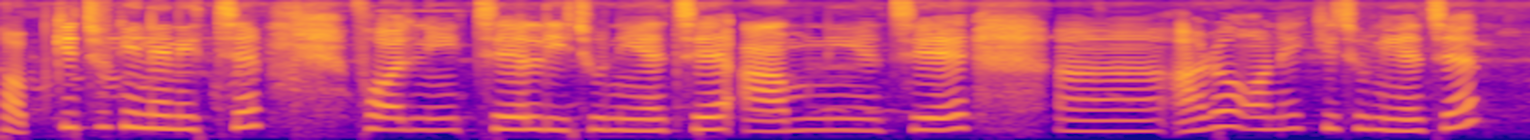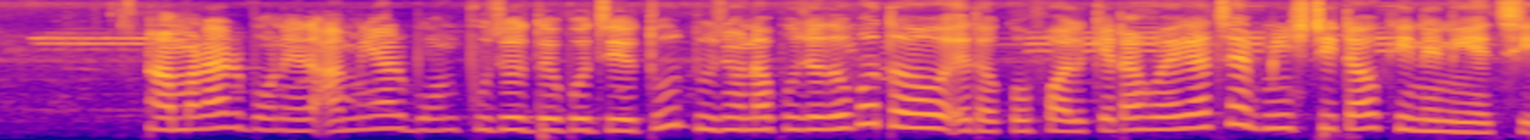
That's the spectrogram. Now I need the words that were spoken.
সব কিছু কিনে নিচ্ছে। ফল নিচ্ছে, লিচু নিয়েছে, আম নিয়েছে আরও অনেক কিছু নিয়েছে। আমার আর বোনের, আমি আর বোন পুজো দেবো যেহেতু, দুজনা পুজো দেবো, তো এ দেখো ফল কেনা হয়ে গেছে, মিষ্টিটাও কিনে নিয়েছি,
